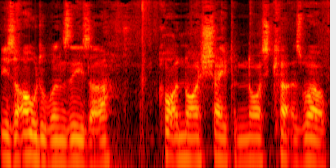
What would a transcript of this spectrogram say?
These are older ones, these are. Quite a nice shape and nice cut as well.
